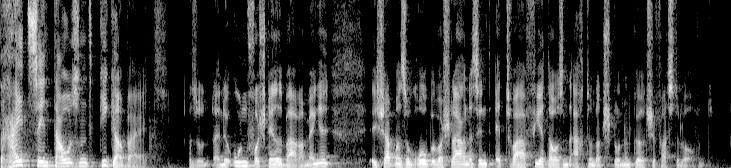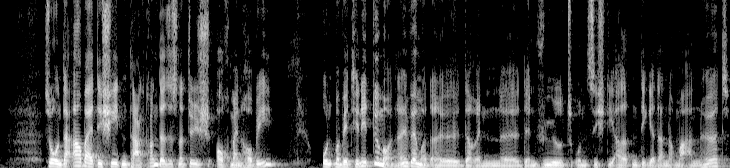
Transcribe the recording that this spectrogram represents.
13.000 Gigabyte, also eine unvorstellbare Menge. Ich habe mal so grob überschlagen, das sind etwa 4.800 Stunden Kölsche Fastelovend. So, und da arbeite ich jeden Tag dran. Das ist natürlich auch mein Hobby. Und man wird hier nicht dümmer, ne, wenn man äh, darin äh, denn wühlt und sich die alten Dinge dann nochmal anhört.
